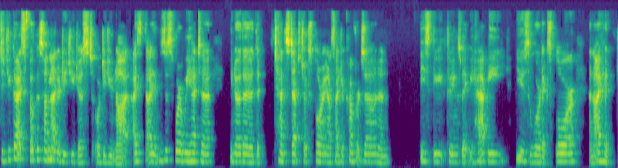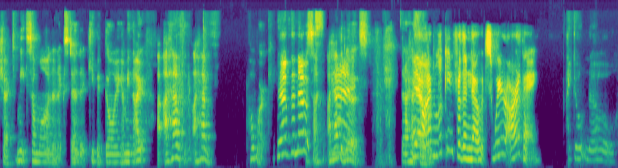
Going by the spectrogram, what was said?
Did you guys focus on that or did you just or did you not? I, I was this where we had to, you know, the the 10 steps to exploring outside your comfort zone and these three things make me happy. Use the word explore. And I had checked meet someone and extend it, keep it going. I mean, I I have I have homework. You have the notes. I, I have the notes that I have. Yeah, found. I'm looking for the notes. Where are they? I don't know.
